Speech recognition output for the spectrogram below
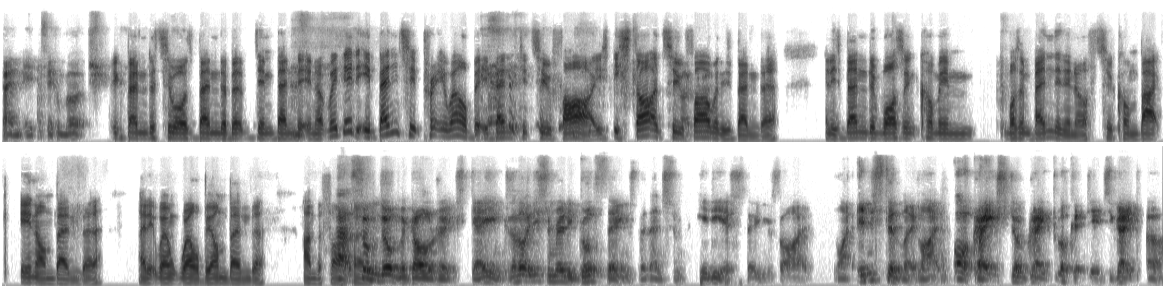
bent it too much. Big Bender towards Benda, but didn't bend it enough. We did. He bent it pretty well, but he bent it too far. He, he started too okay. far with his Bender, and his Bender wasn't coming wasn't bending enough to come back in on Benda, and it went well beyond Benda and the far. That summed up McGoldrick's game because I thought he did some really good things, but then some hideous things like like instantly like oh great stuff, great look at it, great oh.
